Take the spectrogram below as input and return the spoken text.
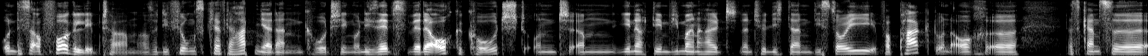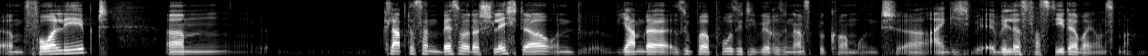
und es auch vorgelebt haben. Also die Führungskräfte hatten ja dann ein Coaching und ich selbst werde auch gecoacht und ähm, je nachdem, wie man halt natürlich dann die Story verpackt und auch äh, das Ganze ähm, vorlebt, ähm, klappt das dann besser oder schlechter und wir haben da super positive Resonanz bekommen und äh, eigentlich will das fast jeder bei uns machen.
